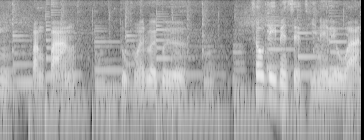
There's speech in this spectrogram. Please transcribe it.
งๆ ปังๆ ถูกหวยรวยเบือ โชคดีเป็นเศรษฐีในเร็ววัน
